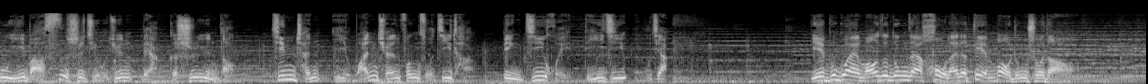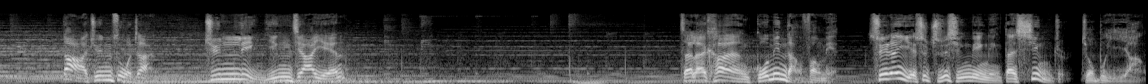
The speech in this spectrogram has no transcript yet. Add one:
故已把四十九军两个师运到，今晨已完全封锁机场，并击毁敌机五架。也不怪毛泽东在后来的电报中说道：“大军作战，军令应加严。”再来看国民党方面，虽然也是执行命令，但性质就不一样了。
